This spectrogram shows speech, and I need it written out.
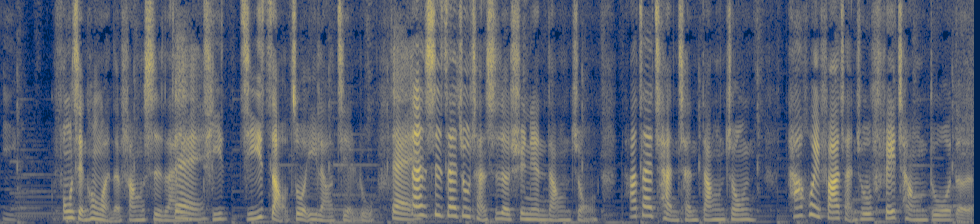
以。风险控管的方式来提及早做医疗介入，对。但是在助产师的训练当中，他在产程当中，他会发展出非常多的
